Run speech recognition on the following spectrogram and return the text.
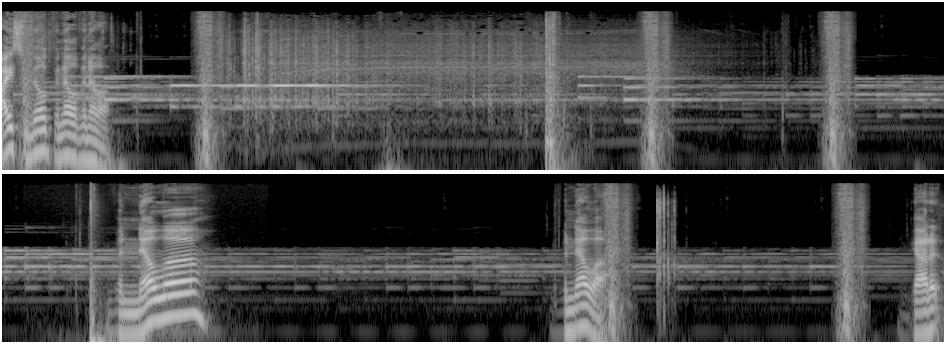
Ice milk, vanilla, vanilla. Vanilla. Vanilla. Got it.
